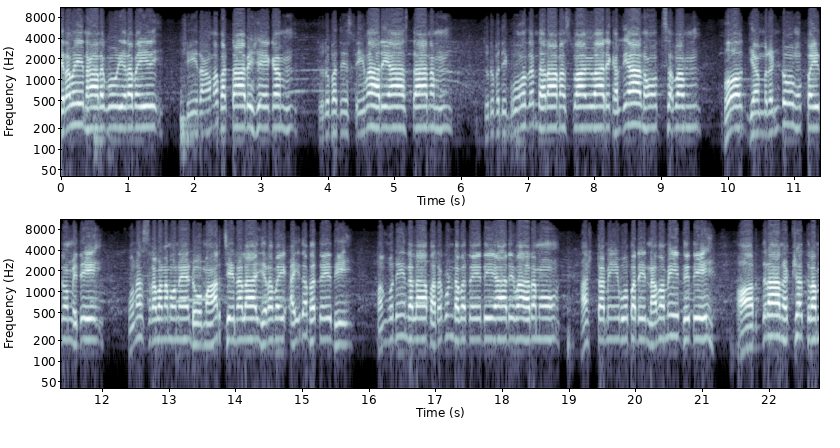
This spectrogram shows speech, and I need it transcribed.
ఇరవై నాలుగు ఇరవై శ్రీరామ పట్టాభిషేకం తిరుపతి శ్రీవారి ఆస్థానం తిరుపతి కోదండరామస్వామి వారి కళ్యాణోత్సవం భోగ్యం రెండు ముప్పై తొమ్మిది పునఃశ్రవణము నేడు మార్చి నెల ఇరవై ఐదవ తేదీ పంగుని నెల పదకొండవ తేదీ ఆదివారము అష్టమి ఉపరి నవమి తిథి ఆర్ద్ర నక్షత్రం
